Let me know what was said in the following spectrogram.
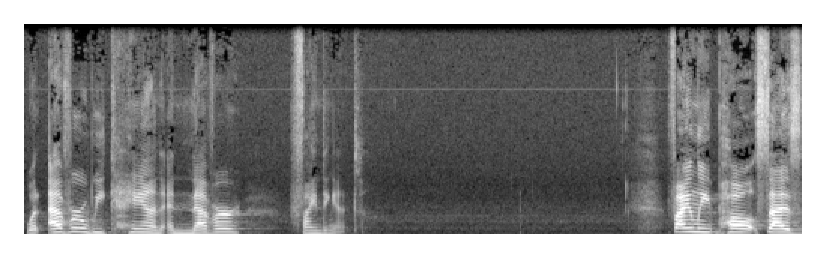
whatever we can and never finding it. Finally, Paul says,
